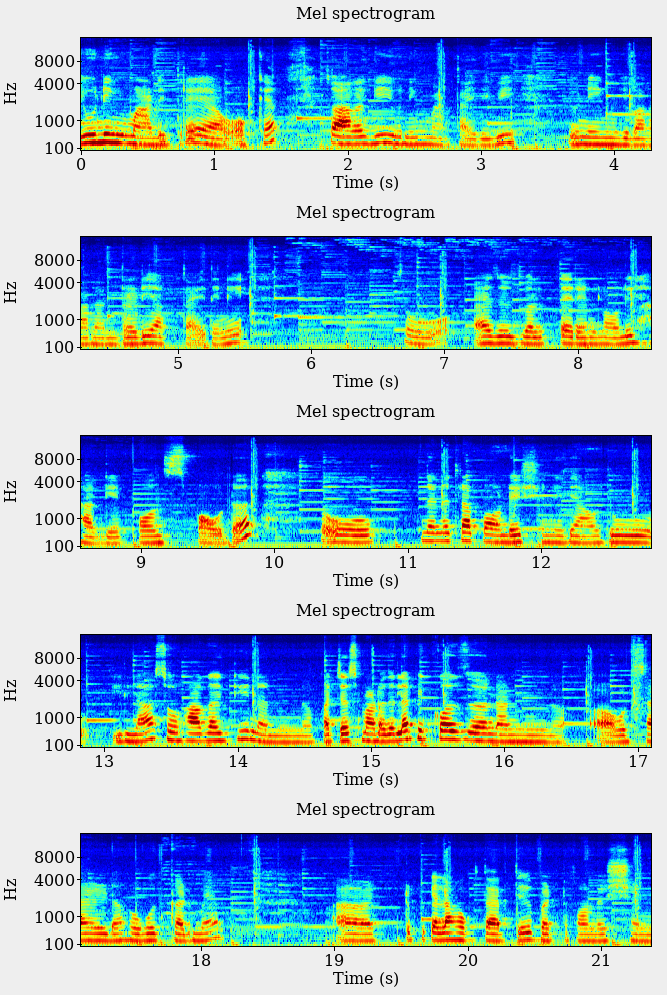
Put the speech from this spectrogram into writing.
ಈವ್ನಿಂಗ್ ಮಾಡಿದರೆ ಓಕೆ ಸೊ ಹಾಗಾಗಿ ಈವ್ನಿಂಗ್ ಮಾಡ್ತಾಯಿದ್ದೀವಿ ಈವ್ನಿಂಗ್ ಇವಾಗ ನಾನು ರೆಡಿ ಆಗ್ತಾ ಇದ್ದೀನಿ ಸೊ ಆ್ಯಸ್ ಯೂಸ್ವಲ್ ಟೆರೆನ್ ಲಾಲಿ ಹಾಗೆ ಪಾನ್ಸ್ ಪೌಡರ್ ಸೊ ನನ್ನ ಹತ್ರ ಫೌಂಡೇಶನ್ ಇದು ಯಾವುದೂ ಇಲ್ಲ ಸೊ ಹಾಗಾಗಿ ನಾನು ಪರ್ಚೇಸ್ ಮಾಡೋದಿಲ್ಲ ಬಿಕಾಸ್ ನಾನು ಔಟ್ಸೈಡ್ ಹೋಗೋದು ಕಡಿಮೆ ಟ್ರಿಪ್ಗೆಲ್ಲ ಹೋಗ್ತಾ ಇರ್ತೀವಿ ಬಟ್ ಫೌಂಡೇಶನ್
